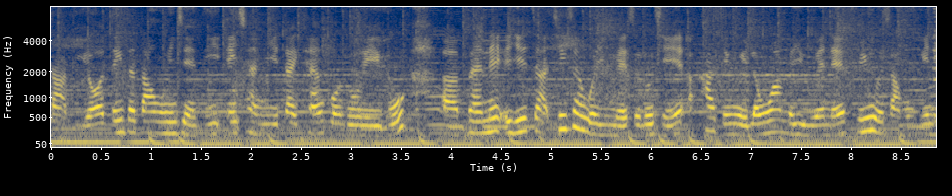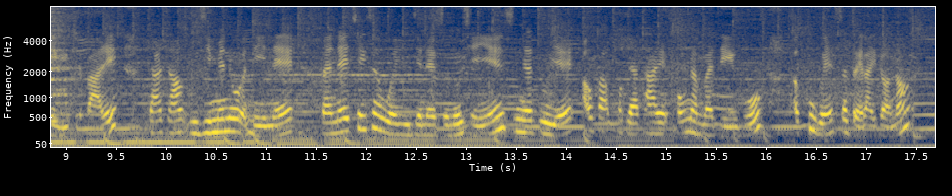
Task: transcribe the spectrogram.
စပြီးတော့တိန်းတစ်တောင်းဝန်းကျင်ဒီအိမ်ချမ်းမြေတိုက်ခန်းကွန်ဒိုတွေကိုအာဗန်နဲ့အရေးကြချိတ်ဆက်ဝယ်ယူမယ်ဆိုလို့ရှိရင်အခချင်းတွေလုံးဝမယူဘဲနဲ့ free ဝန်ဆောင်မှုပေးနေပြီဖြစ်ပါတယ်။ဒါကြောင့်လူကြီးမင်းတို့အနေနဲ့ဗန်နဲ့ချိတ်ဆက်ဝယ်ယူခြင်းနဲ့ဆိုလို့ရှိရင်စီမြတ်တို့ရဲ့အောက်ကဖော်ပြထားတဲ့ဖုန်းနံပါတ်တွေကိုအခုပဲဆက်သွယ်လိုက်တော့နော်။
